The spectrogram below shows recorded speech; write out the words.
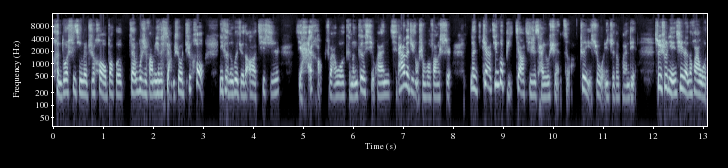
很多事情了之后，包括在物质方面的 享受之后，你可能会觉得哦，其实也还好，是吧？我可能更喜欢其他的这种生活方式。那这样经过比较，其实才有选择，这也是我一直的观点。所以说，年轻人的话，我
